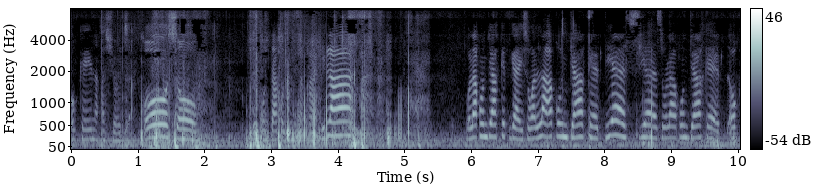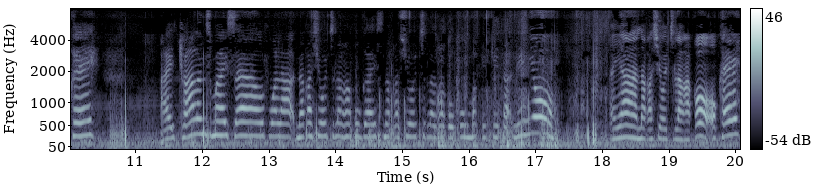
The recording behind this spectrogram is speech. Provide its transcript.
Okay, naka-shorts ako. So, pupunta ako dun sa kabila. Wala akong jacket guys, wala akong jacket. Yes, yes, wala akong jacket. Okay? I challenge myself. Wala, naka-shorts lang ako guys, naka-shorts lang ako kung makikita ninyo. Ayan, naka-shorts lang ako, okay?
